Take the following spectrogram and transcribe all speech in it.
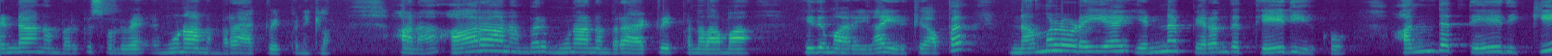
ரெண்டாம் நம்பருக்கு சொல்லுவேன். மூணாம் நம்பரை ஆக்டிவேட் பண்ணிக்கலாம். ஆனால் ஆறாம் நம்பர் மூணாம் நம்பரை ஆக்டிவேட் பண்ணலாமா? இது மாதிரிலாம் இருக்குது அப்போ நம்மளுடைய என்ன பிறந்த தேதி இருக்கோ அந்த தேதிக்கு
